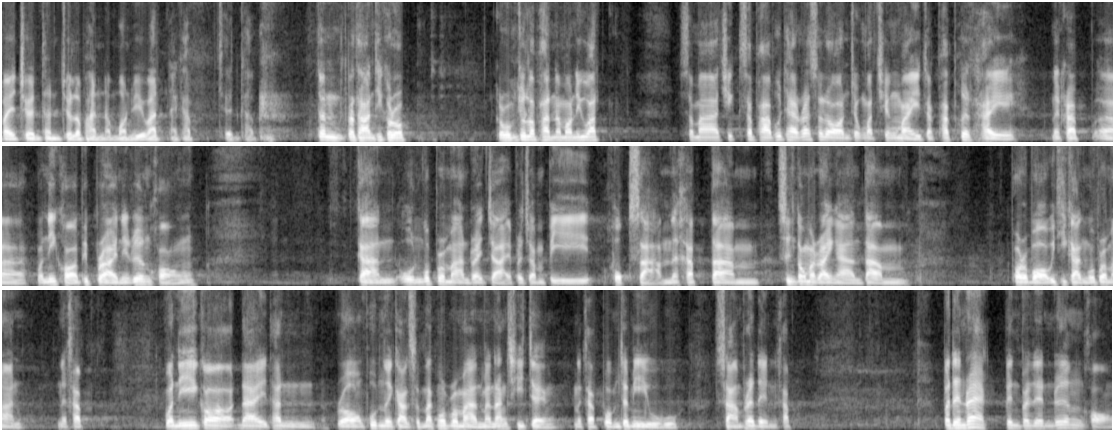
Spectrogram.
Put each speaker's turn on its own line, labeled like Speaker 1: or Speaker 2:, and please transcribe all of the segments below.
Speaker 1: ไปเชิญท่านจุลพันธ์อมรวิวัฒน์นะครับ เชิญครับ
Speaker 2: ท่านประธานที่เคารพกระผมจุลพันธ์อมรนิวัฒน์สมาชิกสภาผู้แทนราษฎรจังหวัดเชียงใหม่จากพรรคเพื่อไทยนะครับวันนี้ขออภิปรายในเรื่องของการโอนงบประมาณรายจ่ายประจำปี 63 นะครับ ตามซึ่งต้องมารายงานตามพรบวิธีการงบประมาณนะครับ วันนี้ก็ได้ท่านรองผู้อำนวยการสำนักงบประมาณมานั่งชี้แจงนะครับ ผมจะมีอยู่ 3ประเด็นครับ ประเด็นแรกเป็นประเด็นเรื่องของ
